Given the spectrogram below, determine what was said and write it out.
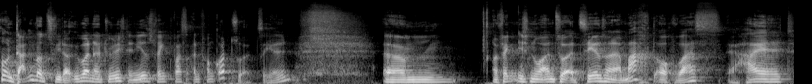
Und dann wird es wieder übernatürlich, denn Jesus fängt was an von Gott zu erzählen. Ähm, er fängt nicht nur an zu erzählen, sondern er macht auch was. Er heilt,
